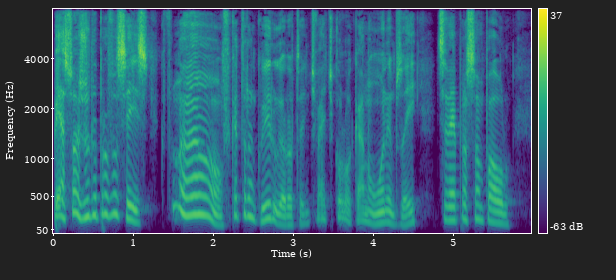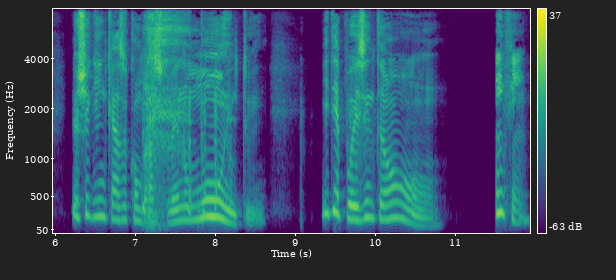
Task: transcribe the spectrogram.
peço ajuda para vocês. Falei, não, fica tranquilo, garoto, a gente vai te colocar num ônibus aí, você vai para São Paulo. Eu cheguei em casa com o braço doendo muito. E depois, então, Enfim,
